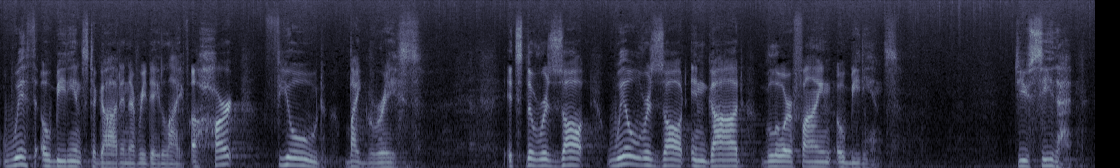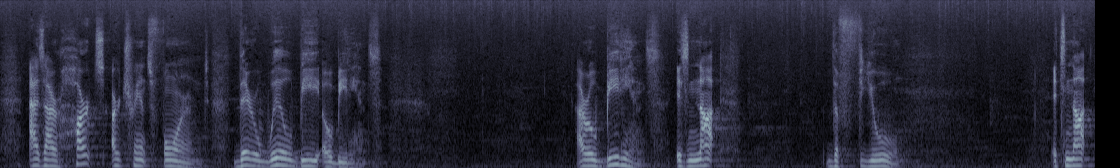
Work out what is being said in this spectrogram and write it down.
with obedience to God in everyday life, a heart fueled by grace it's the result, will result in God glorifying obedience. Do you see that? As our hearts are transformed, there will be obedience. Our obedience is not the fuel, it's not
